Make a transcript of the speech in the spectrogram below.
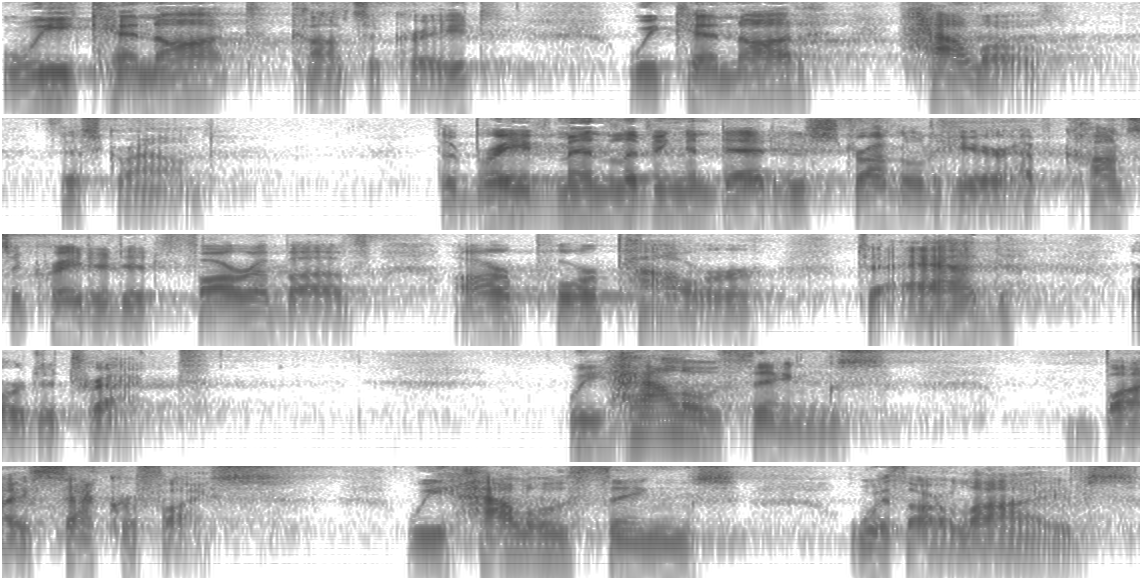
we cannot consecrate, we cannot hallow this ground. The brave men, living and dead, who struggled here have consecrated it far above our poor power to add or detract. We hallow things by sacrifice, we hallow things with our lives.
